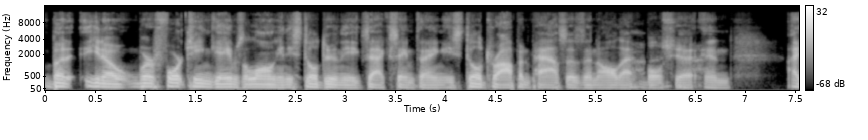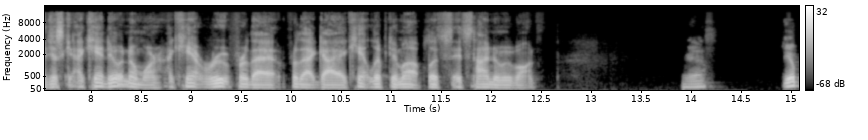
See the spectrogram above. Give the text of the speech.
but you know, we're 14 games along and he's still doing the exact same thing. He's still dropping passes and all that Oh, bullshit. God. And I just I can't do it no more. I can't root for that for that guy. I can't lift him up. Let's it's time to move on. Yeah. Yep.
